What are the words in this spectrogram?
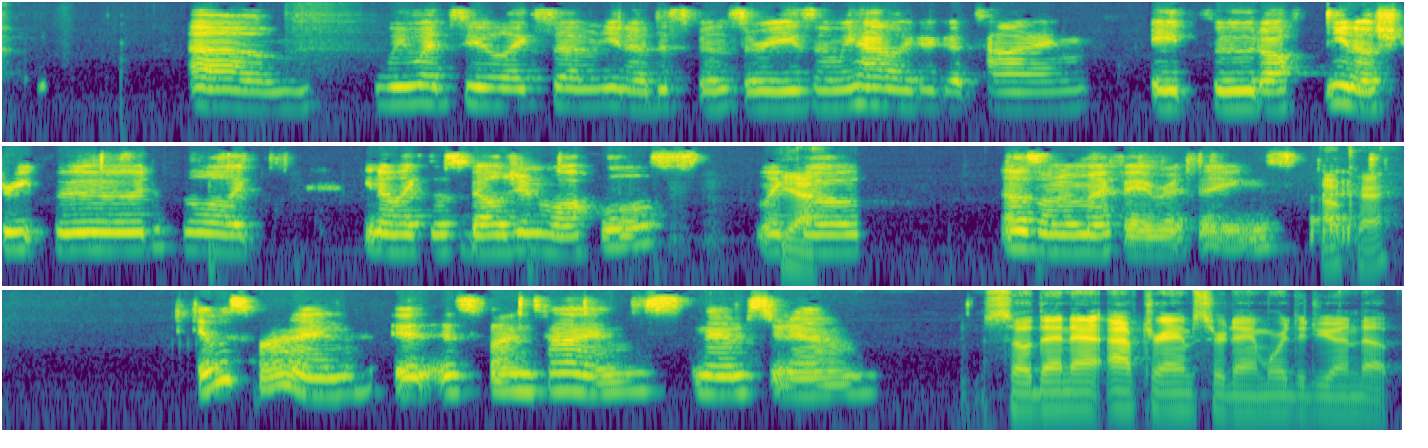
um, we went to like some, you know, dispensaries, and we had like a good time. Ate food off, you know, street food, little like, you know, like those Belgian waffles, like yeah. those. That was one of my favorite things. Okay. It was fun. It, it's fun times in Amsterdam. So then after Amsterdam, where did you end up?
